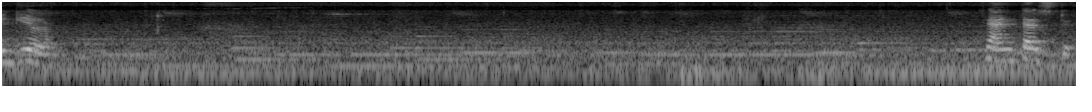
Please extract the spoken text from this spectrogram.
এগিয়ে এলাম? ফ্যান্টাস্টিক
